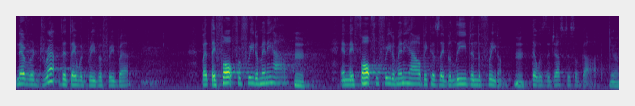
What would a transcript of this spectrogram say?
never dreamt that they would breathe a free breath. But they fought for freedom anyhow. Mm. And they fought for freedom anyhow because they believed in the freedom mm. that was the justice of God. Yeah.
